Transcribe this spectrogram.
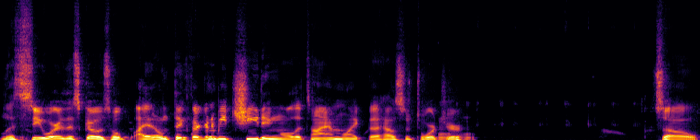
let's see where this goes. Hope I don't think they're going to be cheating all the time like the House of Torture. Mhm. So,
